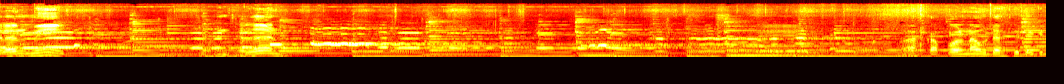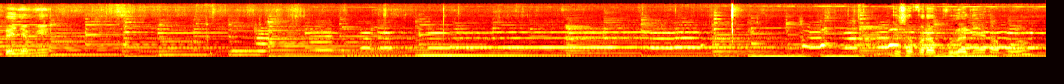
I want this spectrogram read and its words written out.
jalan Mi. Jalan-jalan wah kapolnya udah gede-gedenya Mi. Bisa berapa bulan ya kapol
